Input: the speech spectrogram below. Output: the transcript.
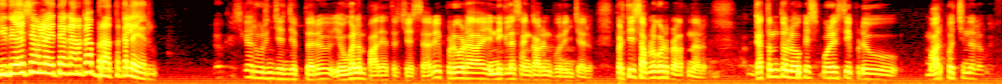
ఈ దేశంలో అయితే కనుక బ్రతకలేరు. లోకేష్ గారి గురించి ఏం చెప్తారు? యువగలం పాదయాత్ర చేస్తారు ఇప్పుడు కూడా ఎన్నికల సంకారాన్ని పూరించారు. ప్రతి సభలో కూడా పెడుతున్నారు. గతంతో లోకేష్ పోలిస్తే ఇప్పుడు మార్పు వచ్చిందా లోకేష్?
